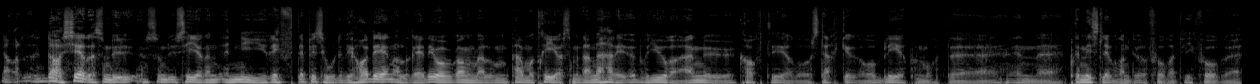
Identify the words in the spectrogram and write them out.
Ja, Da skjer det, som du, som du sier, en, en ny riftepisode. Vi hadde en allerede i overgangen mellom Perm og Trias, men denne her i Øvre Jura er enda kraftigere og sterkere og blir på en måte en uh, premissleverandør for at vi får uh,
